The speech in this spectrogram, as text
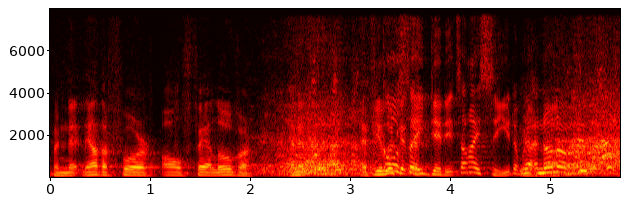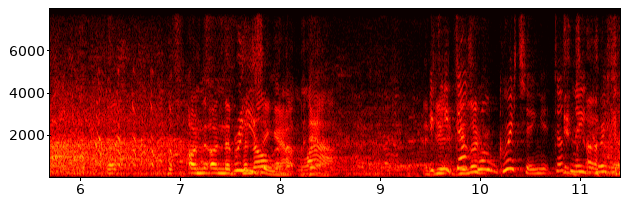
when the, the other four all fell over. And if, if you Of look course at they the, did. It's icy. You don't Yeah, no, no. But on, on the Freezing out there. lap, if It, you- it if you does look- want gritting. It does need gritting.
